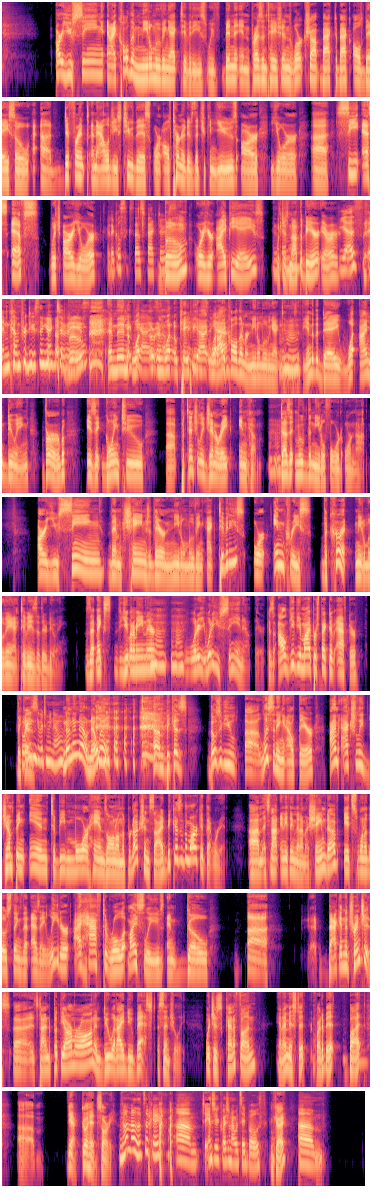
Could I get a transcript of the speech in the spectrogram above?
are you seeing, and I call them needle moving activities. We've been in presentations, workshop back to back all day. So, uh, different analogies to this or alternatives that you can use are your uh, CSFs, which are your critical success factors boom, or your IPAs, which is not the beer, or yes income producing activities Boom. And then what KPIs, and what all oh, KPI things, what I call them are needle moving activities. Mhm. At the end of the day, what I'm doing, verb, is it going to uh, potentially generate income? Mhm. Does it move the needle forward or not? Are you seeing them change their needle moving activities or increase the current needle moving activities that they're doing? Does that make s- you get what I mean there? Mhm, mhm. What are you what are you seeing out there? Because I'll give you my perspective after. Or you Because can give it to me now no, no, no, no way. um, because those of you uh, listening out there, I'm actually jumping in to be more hands on on the production side because of the market that we're in. Um, it's not anything that I'm ashamed of. It's one of those things that, as a leader, I have to roll up my sleeves and go uh, back in the trenches. Uh, it's time to put the armor on and do what I do best, essentially, which is kind of fun. And I missed it quite a bit, but um, yeah, go ahead. Sorry. no no that's okay um to answer your question i would say both Okay. um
